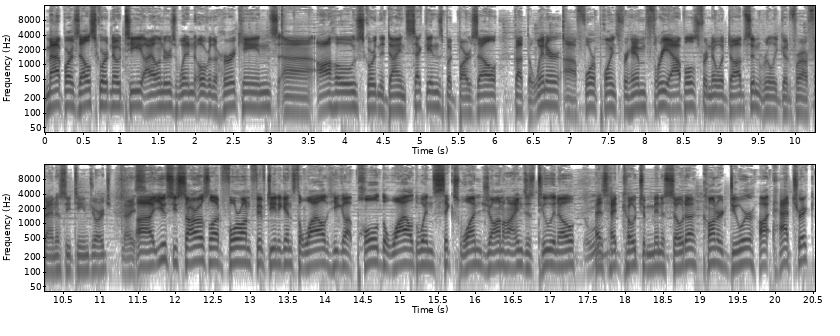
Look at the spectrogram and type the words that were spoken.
Matt Barzal scored no T. Islanders winning over the Hurricanes. Uh, Aho scored in the dying seconds, but Barzal got the winner. Uh, four points for him. Three apples for Noah Dobson. Really good for our fantasy team, George. Nice. Uh, Juuse Saros led 4 on 15 against the Wild. He got pulled. The Wild win 6 1. John Hynes is 2 0 as head coach of Minnesota. Connor Dewar, hot hat trick.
